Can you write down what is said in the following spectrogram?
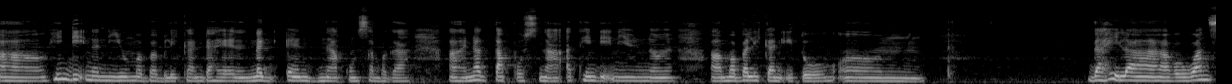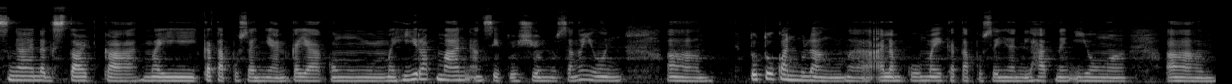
ah, hindi na niyo mababalikan dahil nag-end na kung sa baga, ah, nagtapos na at hindi niyo na ah, mabalikan ito. Um, dahil ah, once nga nag-start ka, may katapusan yan. Kaya kung mahirap man ang sitwasyon mo sa ngayon, um, tutukan mo lang. Ma- alam ko may katapusan yan. Lahat ng iyong ah, um,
